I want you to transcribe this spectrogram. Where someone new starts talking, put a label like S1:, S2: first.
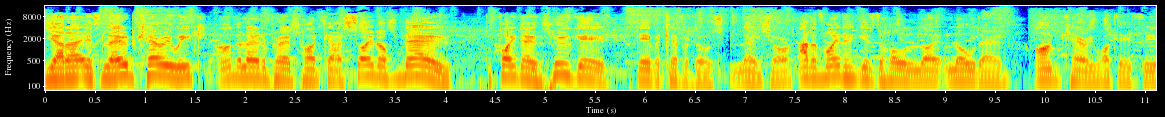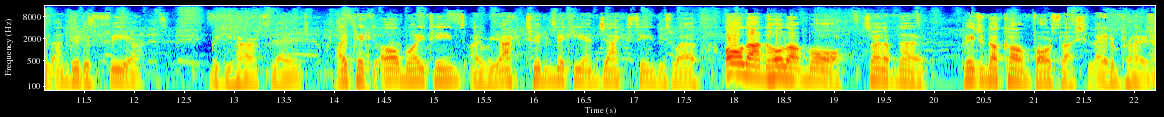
S1: Yada, it's Louth Kerry Week on the Louth and Proud podcast. Sign up now to find out who gave David Clifford those Louth shorts. Adam Moynihan gives the whole lo- lowdown on Kerry, what they feel, and do they fear Mickey Harte's Louth. I picked all my teams. I react to the Mickey and Jack's teams as well. All that and a whole lot more. Sign up now. Patreon.com forward slash loud and proud.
